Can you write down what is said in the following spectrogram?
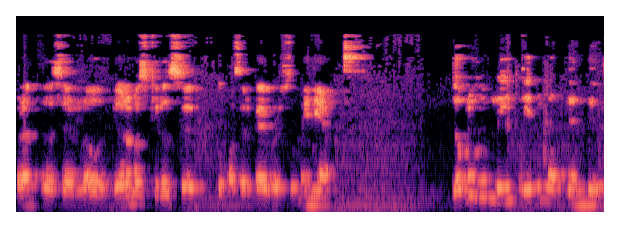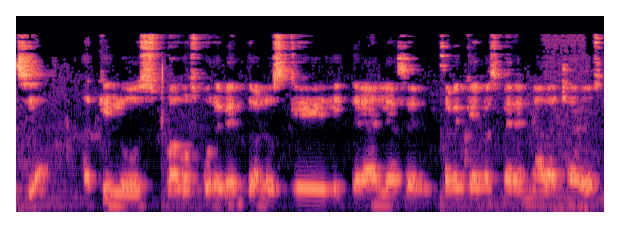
Pero antes de hacerlo, yo nada más quiero ser como acerca de WrestleMania. WWE tiene una tendencia a que los pagos por evento en los que literal le hacen, ¿saben qué? No esperen nada, chavos.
